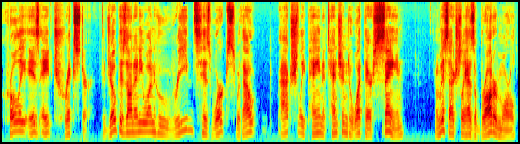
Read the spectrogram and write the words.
Crowley is a trickster. The joke is on anyone who reads his works without actually paying attention to what they're saying. And this actually has a broader moral,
